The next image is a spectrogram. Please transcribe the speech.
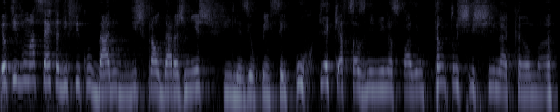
Eu tive uma certa dificuldade de desfraldar as minhas filhas eu pensei, por que, que essas meninas fazem tanto xixi na cama?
